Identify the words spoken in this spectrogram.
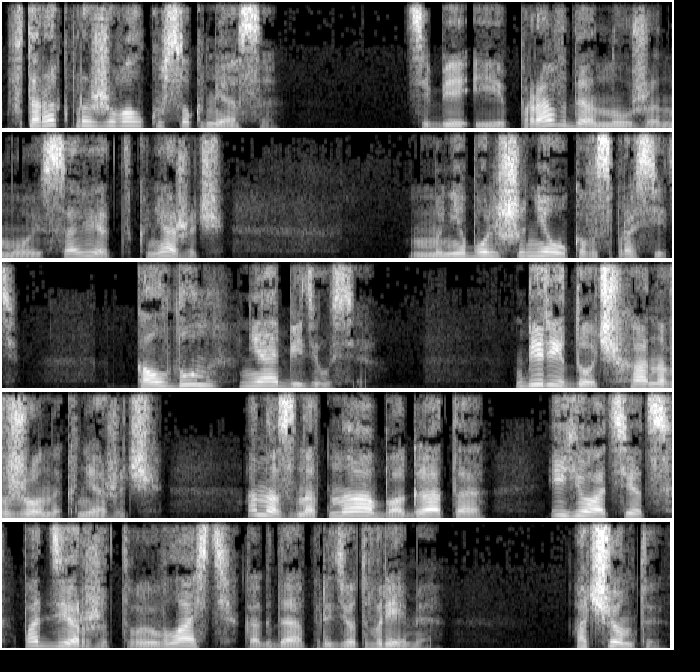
Вторак прожевал кусок мяса. Тебе и правда нужен мой совет, княжич? Мне больше не у кого спросить. Колдун не обиделся. «Бери дочь хана в жены, княжич. Она знатна, богата, ее отец поддержит твою власть, когда придет время». «О чем ты?»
